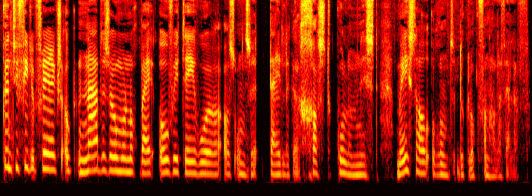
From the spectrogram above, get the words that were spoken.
kunt u Philip Freriks ook na de zomer nog bij OVT horen... als onze tijdelijke gastcolumnist. Meestal rond de klok van half elf.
